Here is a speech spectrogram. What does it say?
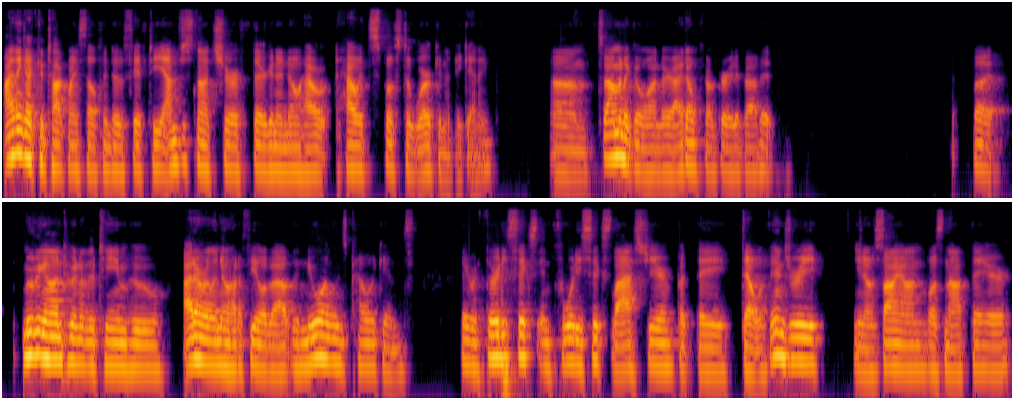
I think I could talk myself into the 50. I'm just not sure if they're going to know how how it's supposed to work in the beginning. Um, so I'm going to go under. I don't feel great about it. But moving on to another team who I don't really know how to feel about, the New Orleans Pelicans. They were 36 and 46 last year, but they dealt with injury. You know, Zion was not there.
